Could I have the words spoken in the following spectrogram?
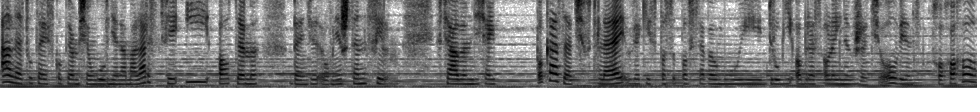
ale tutaj skupiam się głównie na malarstwie i o tym będzie również ten film. Chciałabym dzisiaj pokazać w tle, w jaki sposób powstawał mój drugi obraz olejny w życiu, więc ho, ho, ho.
